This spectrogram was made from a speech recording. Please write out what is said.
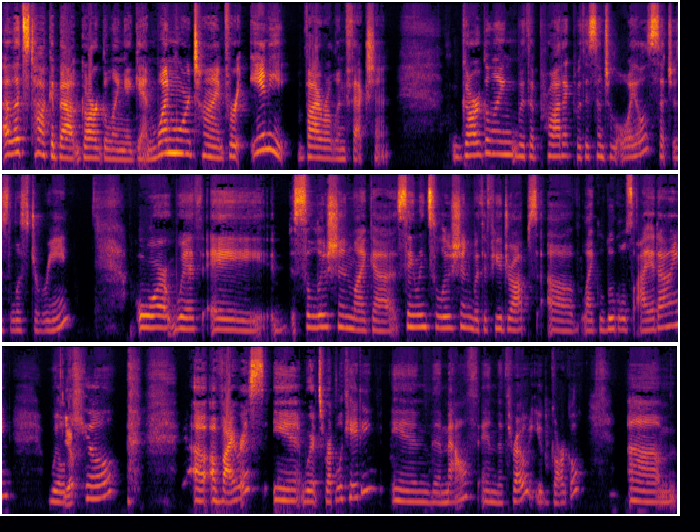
Uh, let's talk about gargling again. One more time for any viral infection. Gargling with a product with essential oils such as Listerine or with a solution like a saline solution with a few drops of like Lugol's iodine will Yep. kill a, a virus in where it's replicating in the mouth and the throat. You gargle, um,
